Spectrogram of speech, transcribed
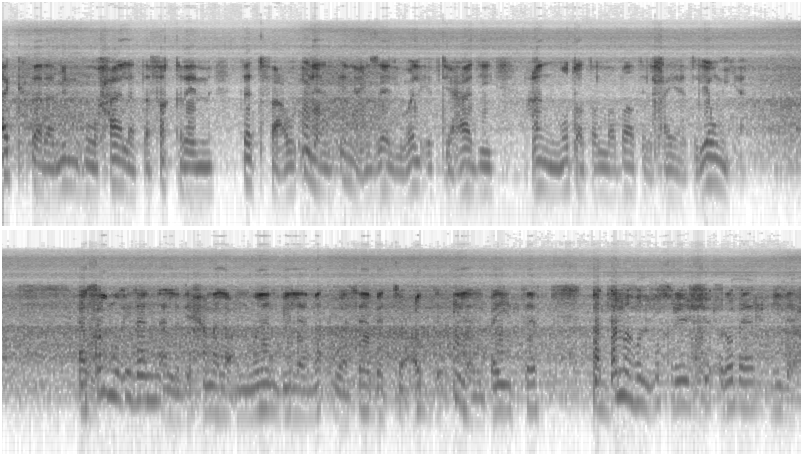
أكثر منه حالة فقر تدفع إلى الانعزال والابتعاد عن متطلبات الحياة اليومية الفيلم إذا الذي حمل عنوان بلا مأوى ثابت عد إلى البيت. قدمه المخرج روبرت نيدال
